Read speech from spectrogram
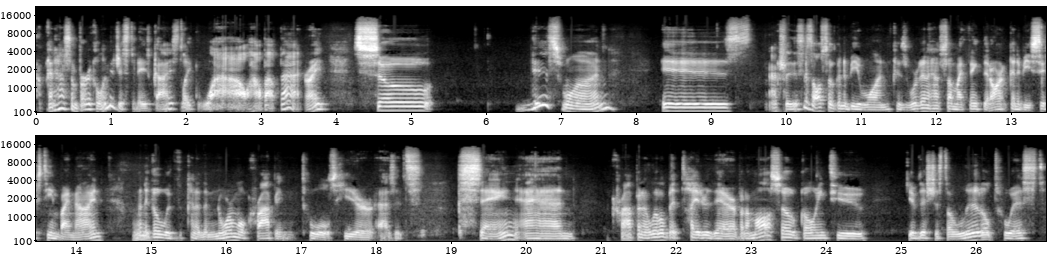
I'm going to have some vertical images today, guys. Like, wow, how about that, right? So this one is, actually, this is also going to be one because we're going to have some, I think, that aren't going to be 16 by 9. I'm going to go with kind of the normal cropping tools here as it's saying. And cropping a little bit tighter there, but I'm also going to give this just a little twist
